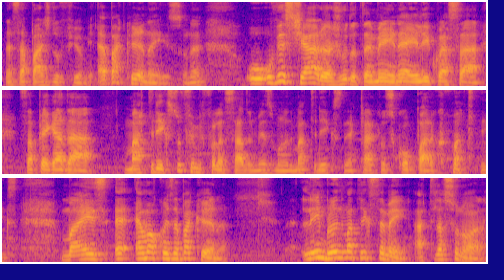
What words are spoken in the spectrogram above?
nessa parte do filme. É bacana isso, né? O, o, vestiário ajuda também, né? Ele com essa, essa pegada Matrix. O filme foi lançado no mesmo ano de Matrix, né? Claro que não se compara com Matrix. Mas é, é uma coisa bacana. Lembrando de Matrix também, a trilha sonora.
